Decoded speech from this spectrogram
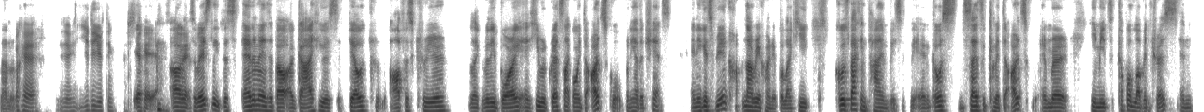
No, no, no. Okay, you do your thing first. Okay, yeah. Okay, so basically, this anime is about a guy who has failed c- office career, like really boring, and he regrets not going to art school when he had the chance. And he gets reincarnated, not reincarnated, but like he goes back in time basically, and goes decides to commit to art school, and where he meets a couple love interests, and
